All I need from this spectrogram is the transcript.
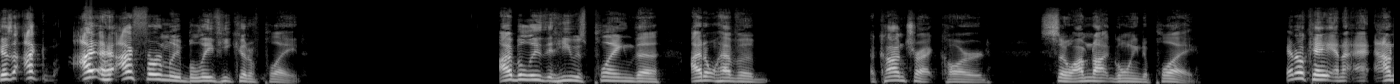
Because I, I I firmly believe he could have played. I believe that he was playing the I don't have a a contract card, so I'm not going to play. And okay, and I, I,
